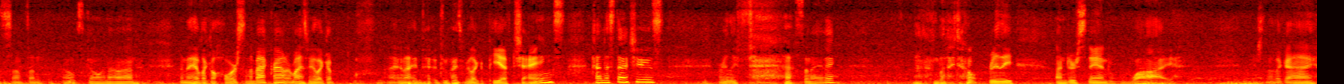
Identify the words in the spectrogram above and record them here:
Something else going on. And they have like a horse in the background. It reminds me like a, and I, it reminds me like a P.F. Chang's kind of statues. Really fascinating. but I don't really understand why. There's another guy.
